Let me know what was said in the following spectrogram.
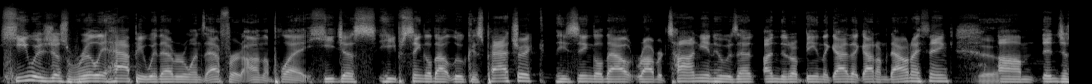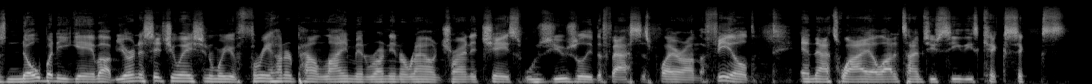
he was just really happy with everyone's effort on the play. He just he singled out Lucas Patrick. He singled out Robert Tonyan, who was en- ended up being the guy that got him down. I think. Yeah. Um, then just nobody gave up. You're in a situation where you have 300 pound linemen running around trying to chase who's usually the fastest player on the field, and that's why a lot of times you see these kick six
